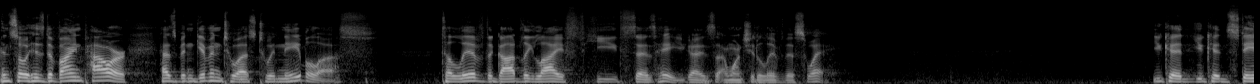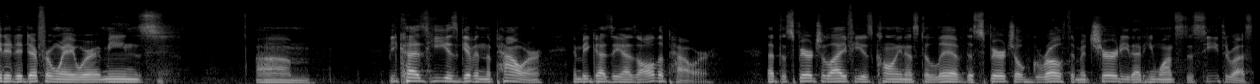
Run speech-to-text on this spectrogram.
And so his divine power has been given to us to enable us to live the godly life. He says, hey, you guys, I want you to live this way. You could, you could state it a different way where it means um, because he is given the power and because he has all the power, that the spiritual life he is calling us to live, the spiritual growth and maturity that he wants to see through us,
